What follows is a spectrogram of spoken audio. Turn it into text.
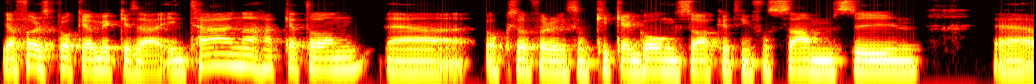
Jag förespråkar mycket så här, interna hackathon. Eh, också för att liksom kicka igång saker och ting, få samsyn. Eh,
